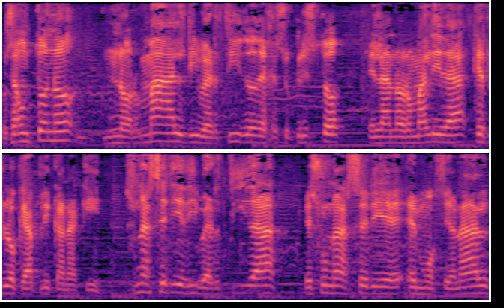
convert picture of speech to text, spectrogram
o sea, un tono normal, divertido de Jesucristo en la normalidad, que es lo que aplican aquí. Es una serie divertida, es una serie emocional,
